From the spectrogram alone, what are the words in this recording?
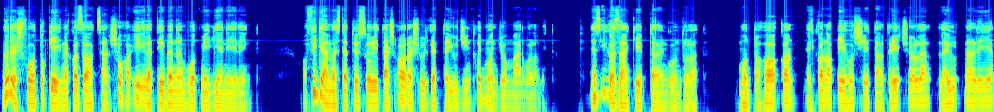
Vörös foltok égnek az arcán, soha életében nem volt még ilyen élénk. A figyelmeztető szólítás arra sürgette Eugene-t, hogy mondjon már valamit. Ez igazán képtelen gondolat, mondta halkan, egy kanapéhoz sétált Rachel-lel, leült melléje,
